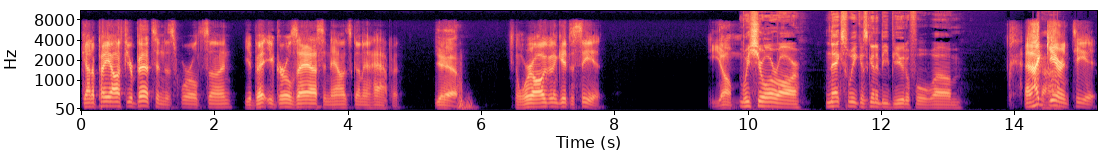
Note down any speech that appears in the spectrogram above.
got to pay off your bets in this world, son. You bet your girl's ass, and now it's going to happen, yeah. and we're all going to get to see it. Yum. We sure are. Next week is going to be beautiful. Um, And I God. guarantee it,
